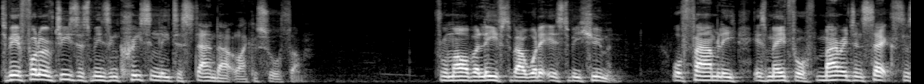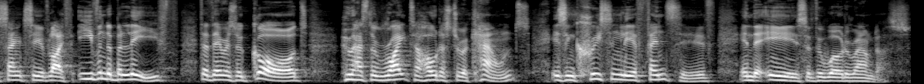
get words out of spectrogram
To be a follower of Jesus means increasingly to stand out like a sore thumb from our beliefs about what it is to be human what family is made for marriage and sex, the sanctity of life, even the belief that there is a God who has the right to hold us to account is increasingly offensive in the ears of the world around us.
